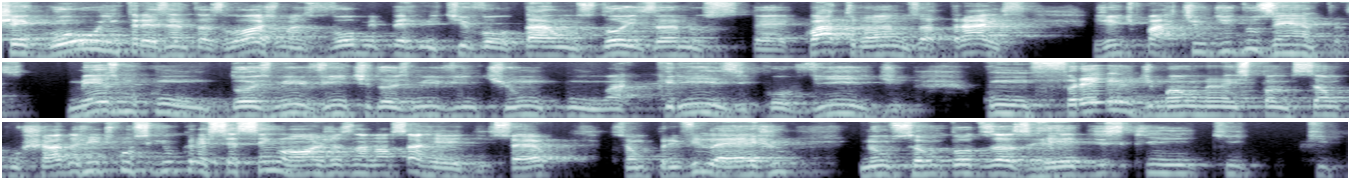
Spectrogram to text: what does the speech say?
chegou em 300 lojas, mas vou me permitir voltar uns dois anos, é, quatro anos atrás, a gente partiu de 200 mesmo com 2020, 2021, com a crise, Covid, com um freio de mão na expansão puxada, a gente conseguiu crescer 100 lojas na nossa rede. Isso é, isso é um privilégio, não são todas as redes que, que, que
